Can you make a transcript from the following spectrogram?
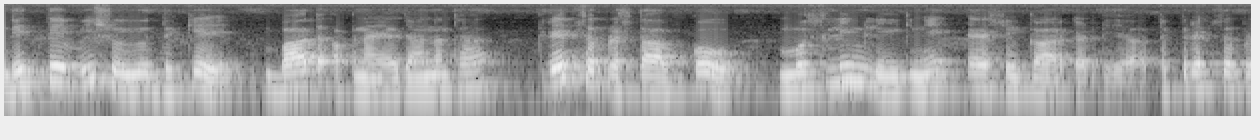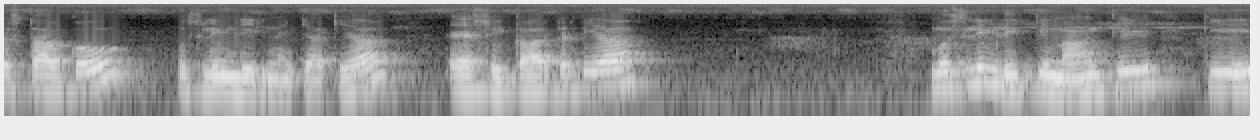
द्वितीय विश्व युद्ध के बाद अपनाया जाना था। क्रिप्स प्रस्ताव को मुस्लिम लीग ने अस्वीकार कर दिया। तो क्रिप्स प्रस्ताव को मुस्लिम लीग ने क्या किया? अस्वीकार कर दिया। मुस्लिम लीग की मांग थी कि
